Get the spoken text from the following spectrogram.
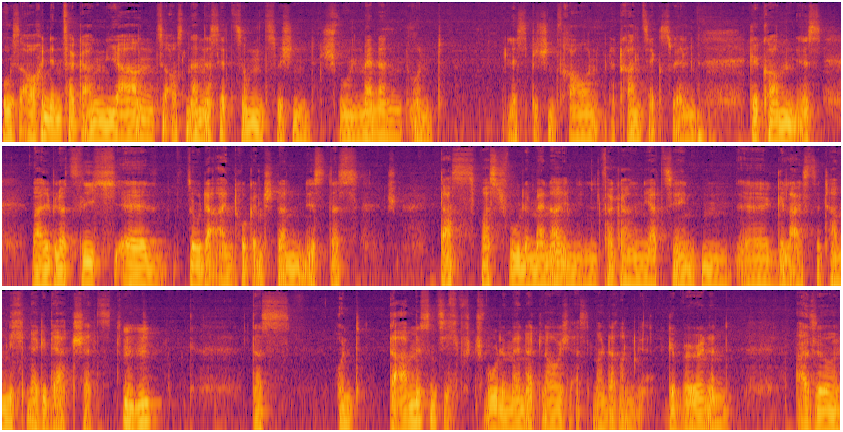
wo es auch in den vergangenen Jahren zu Auseinandersetzungen zwischen schwulen Männern und lesbischen Frauen oder Transsexuellen gekommen ist, weil plötzlich äh, so der Eindruck entstanden ist, dass das, was schwule Männer in den vergangenen Jahrzehnten äh, geleistet haben, nicht mehr gewertschätzt wird. Mhm. Das, und da müssen sich schwule Männer, glaube ich, erstmal daran gewöhnen, also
